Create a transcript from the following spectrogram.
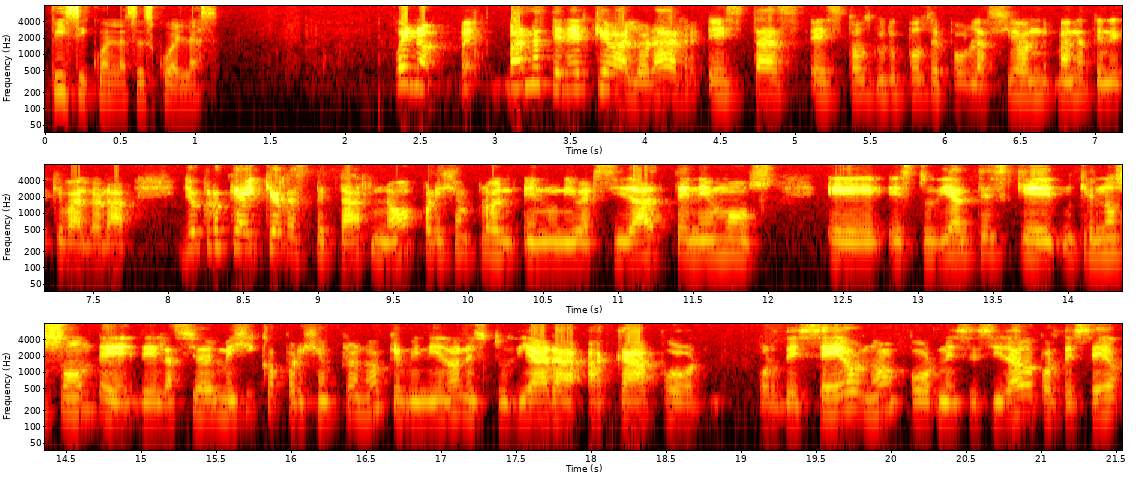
físico en las escuelas. Bueno, van a tener que valorar estas, estos grupos de población, van a tener que valorar. Yo creo que hay que respetar, ¿no? Por ejemplo, en, universidad tenemos eh, estudiantes que, que, no son de, de, la Ciudad de México, por ejemplo, ¿no? Que vinieron a estudiar acá por por deseo, ¿no? Por necesidad o por deseo.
